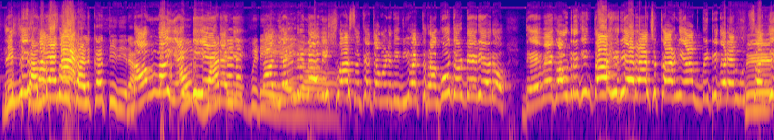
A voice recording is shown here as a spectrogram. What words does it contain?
this ನಿಮ್ is the ಸಮಯ ನೀವು fact. ನಮ್ಮ ಅವ್ರು NDA ನಲ್ಲಿ ಮಾತಾಡಕ್ ಬಿಡಿ, ನಾವು ಎಲ್ರನ್ನ ಅಯ್ಯೋ. ವಿಶ್ವಾಸಕ್ಕೆ ತಗೊಂಡಿದೀವಿ ಇವತ್ತು ರಘು ದೊಡ್ಡೇರಿಯವರು ದೇವೇಗೌಡರಿಗಿಂತ ಹಿರಿಯ ರಾಜಕಾರಣಿ ಆಗ್ಬಿಟ್ಟಿದ್ದಾರೆ ಮುತ್ಸದ್ದಿ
